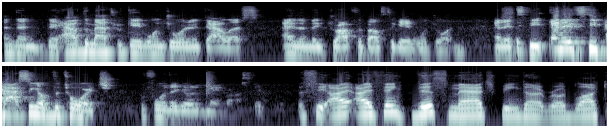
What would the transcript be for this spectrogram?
and then they have the match with Gable and Jordan at Dallas, and then they drop the belts to Gable and Jordan, and it's the and it's the passing of the torch before they go to the main roster. See, I, I think this match being done at Roadblock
